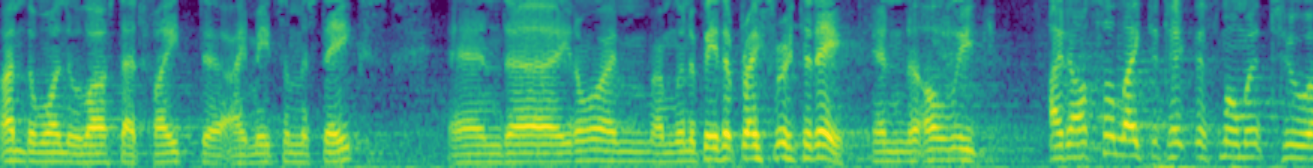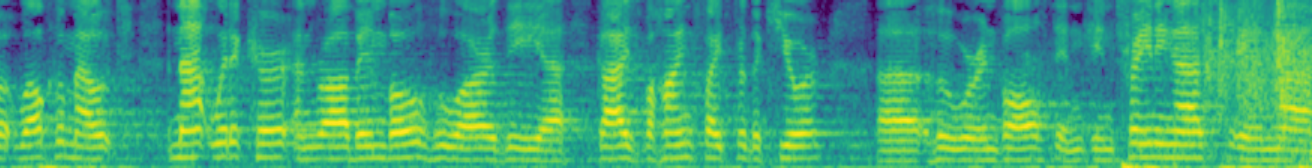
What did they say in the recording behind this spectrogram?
I'm the one who lost that fight. I made some mistakes, and uh, you know I'm I'm going to pay the price for it today and all week. I'd also like to take this moment to uh, welcome out Matt Whitaker and Rob Imbo, who are the uh, guys behind Fight for the Cure. uh, who were involved in, in training us, in, uh,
